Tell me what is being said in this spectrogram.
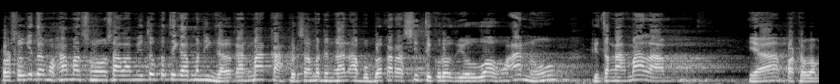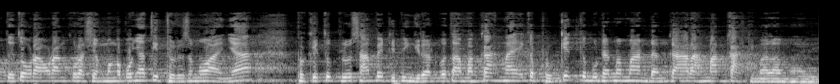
Rasul kita Muhammad SAW itu ketika meninggalkan Makkah bersama dengan Abu Bakar As-Siddiq radhiyallahu anhu di tengah malam Ya, pada waktu itu orang-orang Quraisy yang mengepunya tidur semuanya. Begitu belum sampai di pinggiran kota Makkah, naik ke bukit kemudian memandang ke arah Makkah di malam hari.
